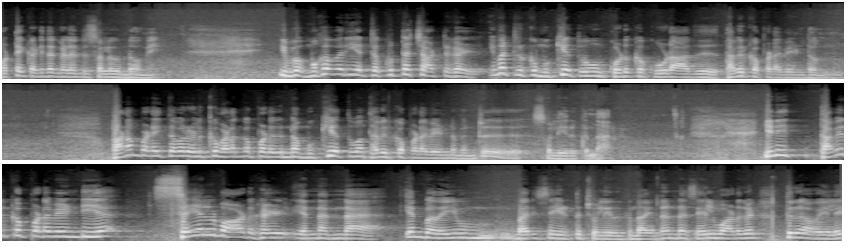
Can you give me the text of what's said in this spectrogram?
மொட்டை கடிதங்கள் என்று சொல்லுகின்றோமே இப்போ முகவரியற்ற குற்றச்சாட்டுகள் இவற்றுக்கு முக்கியத்துவம் கொடுக்கக்கூடாது தவிர்க்கப்பட வேண்டும். பணம் படைத்தவர்களுக்கு வழங்கப்படுகின்ற முக்கியத்துவம் தவிர்க்கப்பட வேண்டும் என்று சொல்லியிருக்கின்றார் இனி தவிர்க்கப்பட வேண்டிய செயல்பாடுகள் என்னென்ன என்பதையும் வரிசையிட்டு சொல்லியிருக்கின்றார். என்னென்ன செயல்பாடுகள் திரு அவையிலே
